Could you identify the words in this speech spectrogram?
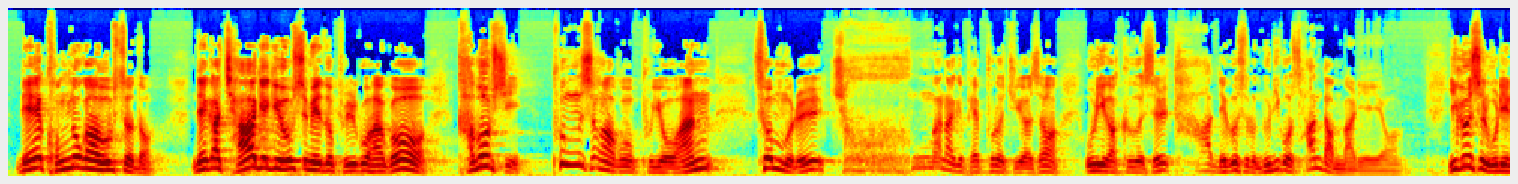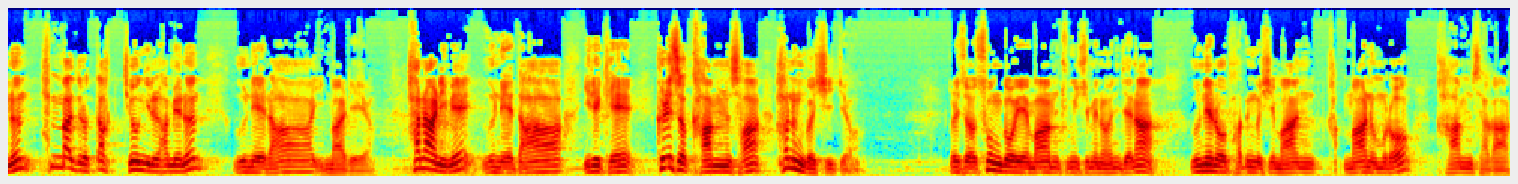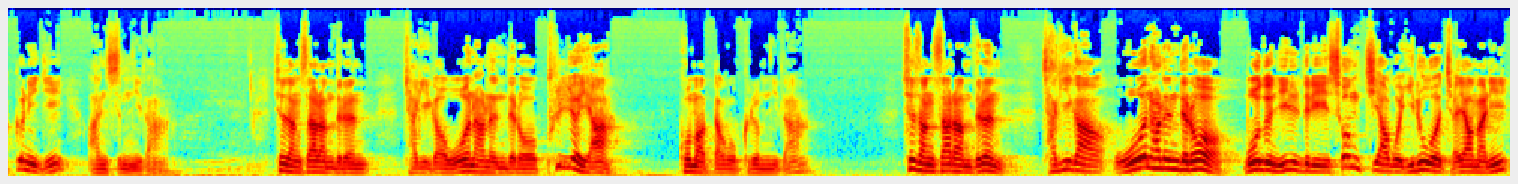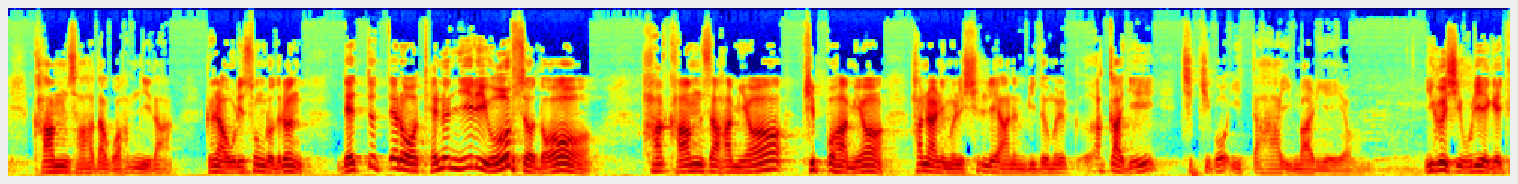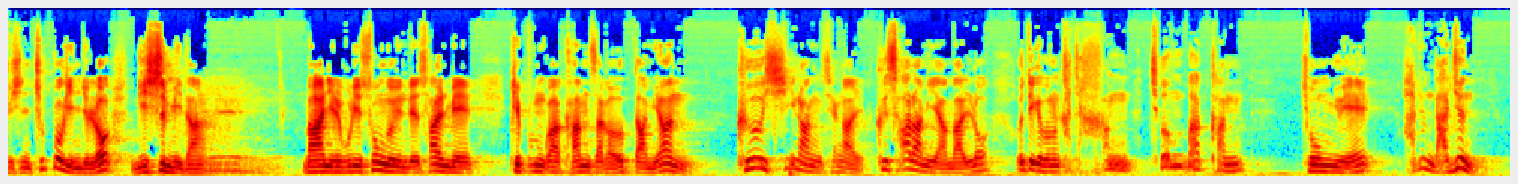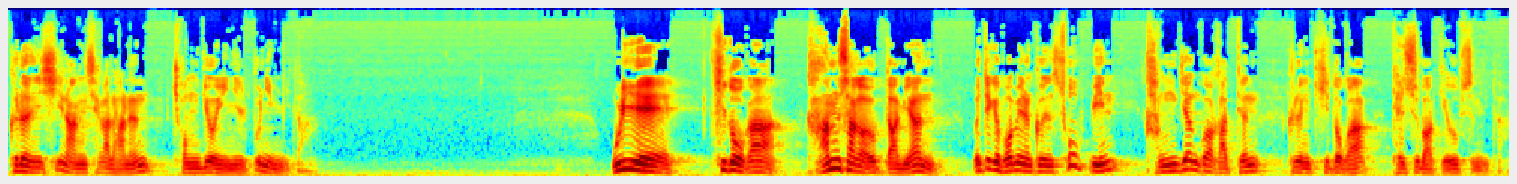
내 공로가 없어도 내가 자격이 없음에도 불구하고 값없이 풍성하고 부요한 선물을 충만하게 베풀어 주어서 우리가 그것을 다 내 것으로 누리고 산단 말이에요. 이것을 우리는 한마디로 딱 정의를 하면은 은혜라 이 말이에요. 하나님의 은혜다 이렇게 그래서 감사하는 것이죠. 그래서 성도의 마음 중심에는 언제나 은혜로 받은 것이 많, 많으므로 감사가 끊이지 않습니다. 세상 사람들은 자기가 원하는 대로 풀려야 고맙다고 그럽니다. 세상 사람들은 자기가 원하는 대로 모든 일들이 성취하고 이루어져야만이 감사하다고 합니다. 그러나 우리 성도들은 내 뜻대로 되는 일이 없어도 감사하며 기뻐하며 하나님을 신뢰하는 믿음을 끝까지 지키고 있다 이 말이에요. 이것이 우리에게 주신 축복인 줄로 믿습니다. 만일 우리 성도인들의 삶에 기쁨과 감사가 없다면 그 신앙생활, 그 사람이야말로 어떻게 보면 가장 천박한 종류의 아주 낮은 그런 신앙생활을 하는 종교인일 뿐입니다. 우리의 기도가 감사가 없다면 어떻게 보면 그건 속빈 강정과 같은 그런 기도가 될 수밖에 없습니다.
